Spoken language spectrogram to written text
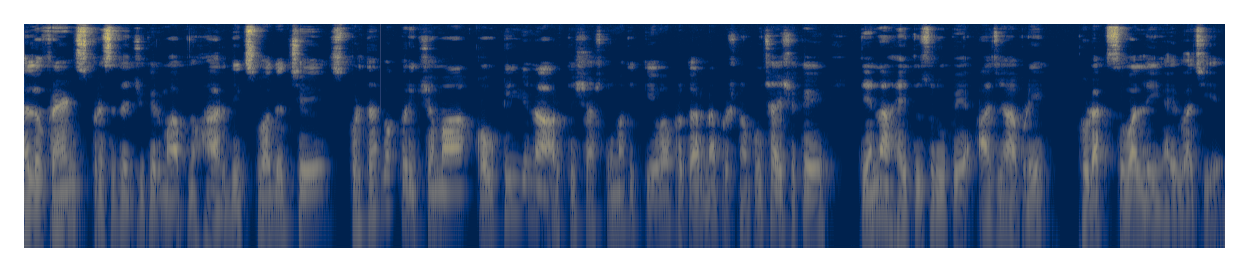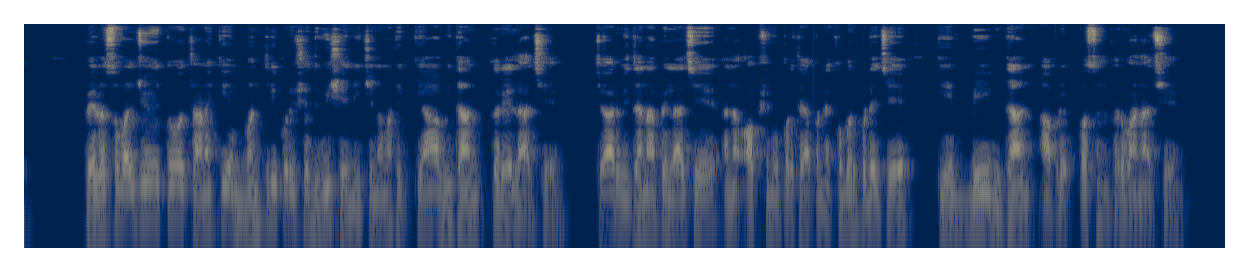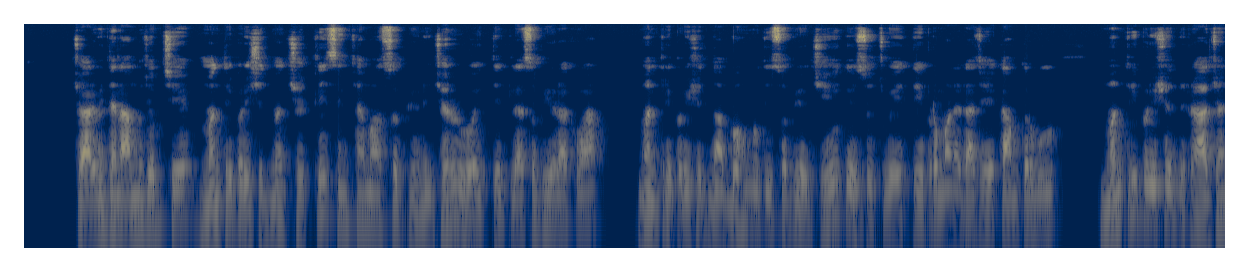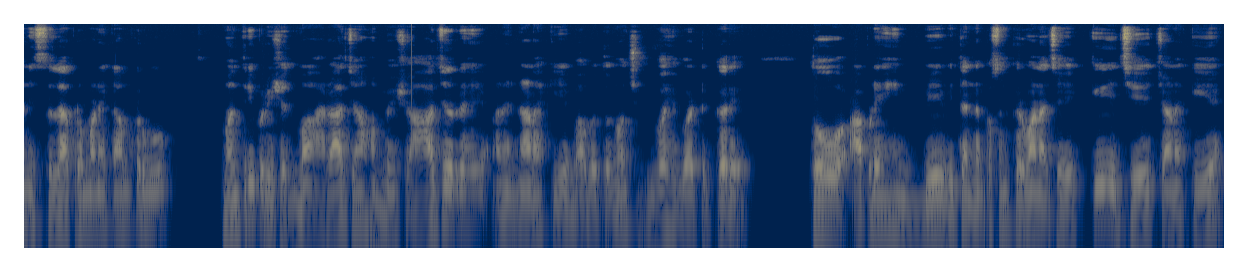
Hello friends પ્રસિદ્ધ એજ્યુકેરમાં આપનું હાર્દિક સ્વાગત છે. સ્પર્ધાત્મક પરીક્ષામાં કૌટિલ્યના અર્થશાસ્ત્રમાંથી કેવા પ્રકારના પ્રશ્નો પૂછાઈ શકે તેના હેતુ સ્વરૂપે આજે આપણે થોડાક સવાલ લઈને આવ્યા છીએ. પહેલો સવાલ જોઈએ તો ચાણક્ય મંત્રી પરિષદ વિશે નીચેનામાંથી ક્યાં વિધાન કરેલા છે? ચાર વિધાન આપેલા છે અને ઓપ્શન ઉપરથી આપણને ખબર પડે છે કે બે વિધાન આપણે પસંદ કરવાના છે. ચાર વિધાન આ મુજબ છે મંત્રી પરિષદમાં જેટલી સંખ્યામાં સભ્યોની જરૂર હોય તેટલા સભ્યો રાખવા. મંત્રી પરિષદના બહુમતી સભ્યો જે કંઈ સૂચવે તે પ્રમાણે રાજાએ કામ કરવું. મંત્રી પરિષદ રાજાની સલાહ પ્રમાણે કામ કરવું. મંત્રી પરિષદમાં રાજા હંમેશા હાજર રહે અને નાણાકીય બાબતોનો જ વહીવટ કરે. તો આપણે અહીં બે વિધાનને પસંદ કરવાના છે, કે જે ચાણક્યએ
